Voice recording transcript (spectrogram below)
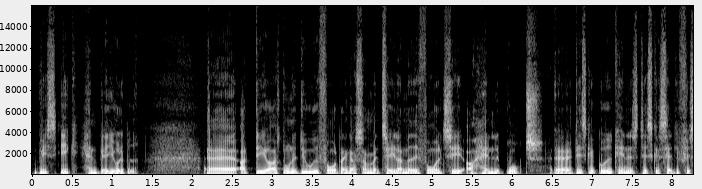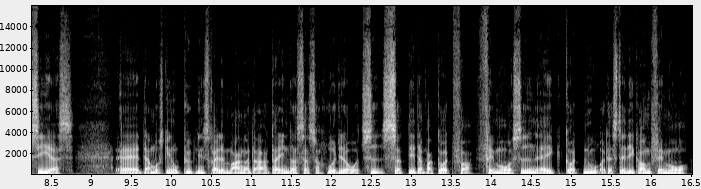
hvis ikke han bliver hjulpet. Øh, og det er også nogle af de udfordringer, som man taler med i forhold til at handle brugt. Øh, det skal godkendes, det skal certificeres. Øh, der er måske nogle bygningsreglementer, der, der ændrer sig så hurtigt over tid, så det, der var godt for fem år siden, er ikke godt nu, og der er slet ikke om fem år.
